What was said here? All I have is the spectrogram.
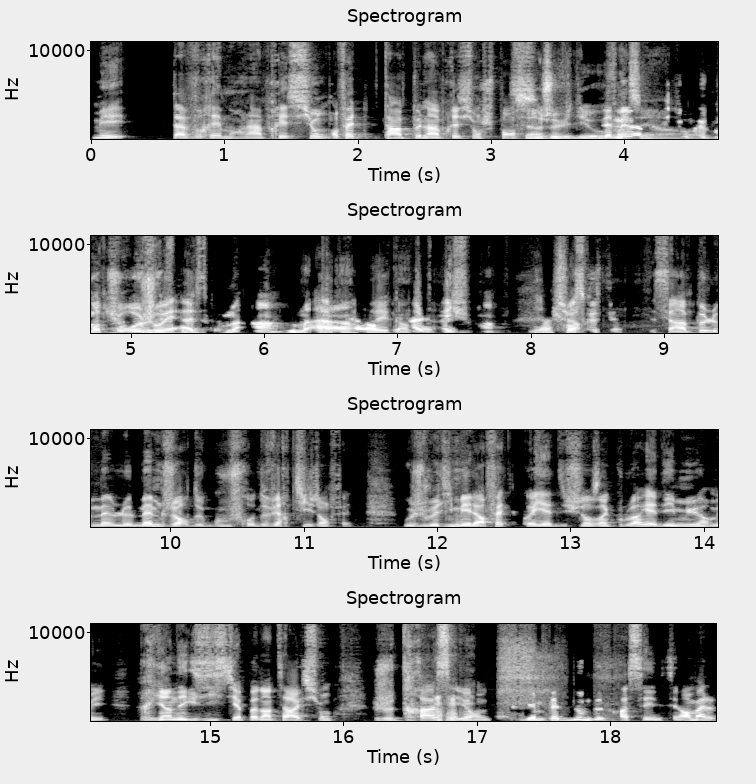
mais t'as vraiment l'impression. En fait, t'as un peu l'impression, je pense. C'est un jeu vidéo. La enfin, même c'est impression un- que quand tu rejouais à. Doom 1, Doom après 1, avoir oui, fait quand Half-Life 1. Bien Je sûr. pense que c'est- un peu le même, le même genre de gouffre de vertige en fait, où je me dis mais là en fait quoi, il y a, je suis dans un couloir, il y a des murs, mais rien n'existe, il n'y a pas d'interaction. Je trace et il y a de Doom de tracer, c'est normal.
